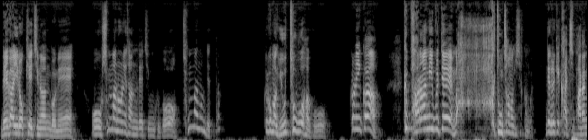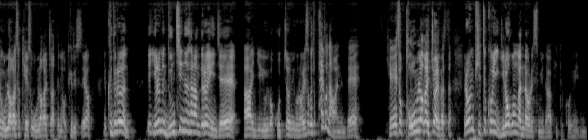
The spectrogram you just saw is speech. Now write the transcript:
내가 이렇게 지난번에 어, 10만 원에 샀는데 지금 그거 1000만 원 됐다? 그리고 막 유튜브 하고. 그러니까 그 바람이 불 때 막 동참하기 시작한 거예요. 근데 그렇게 같이 바람이 올라가서 계속 올라갈 줄 알았더니 어떻게 됐어요? 그들은 이러면 눈치 있는 사람들은 이제 아 이제 여기가 고점이구나 그래서 그때 팔고 나왔는데 계속 더 올라갈 줄 알겠어. 여러분 비트코인 1억 원 간다고 그랬습니다. 비트코인.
